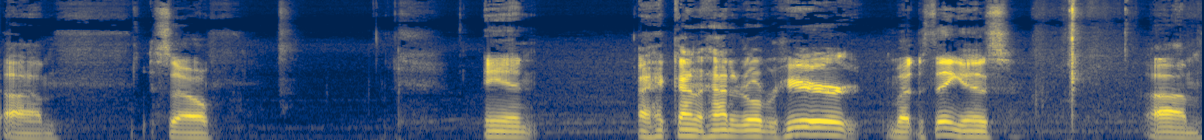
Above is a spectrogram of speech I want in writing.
Um, so, and I kind of had it over here, but the thing is, um,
